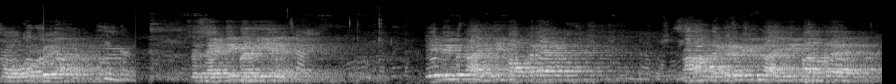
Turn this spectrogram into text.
ਭੋਗ ਹੋਇਆ ਸੁਸਾਇਟੀ ਬਣੀ ਹੈ। ਇਹ ਵੀ ਵਧਾਈ ਦੀ ਪਾਤਰ ਹੈ। ਸਾਰਾ ਨਗਰ ਵੀ ਵਧਾਈ ਦੀ ਪਾਤਰ ਹੈ।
